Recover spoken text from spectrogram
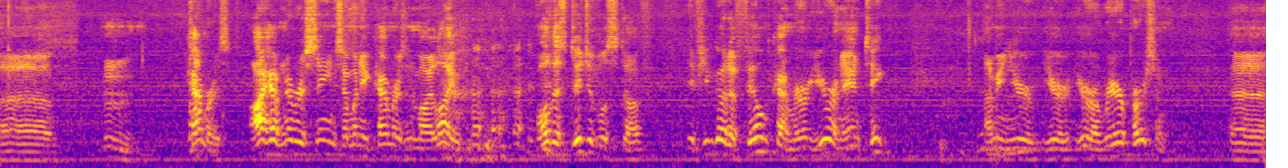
Uh, hmm, cameras. I have never seen so many cameras in my life. All this digital stuff. If you've got a film camera, you're an antique. I mean, you're you're you're a rare person. Uh,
